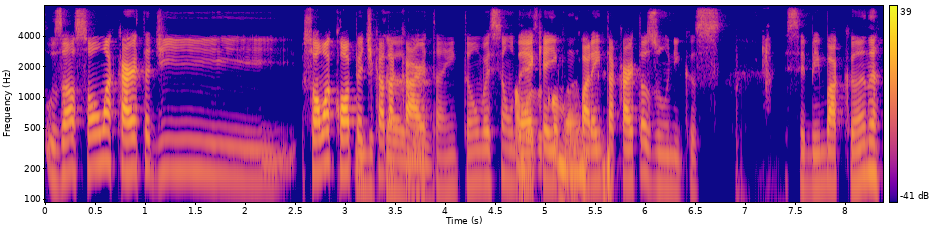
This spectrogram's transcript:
usar só uma carta de. Só uma cópia de cada carta. Então vai ser um deck aí com 40 cartas únicas. Vai ser bem bacana.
